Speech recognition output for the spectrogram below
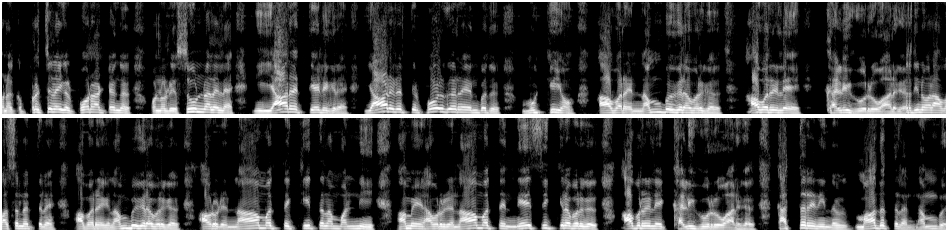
உனக்கு பிரச்சனைகள் போராட்டங்கள் உன்னுடைய சூழ்நிலையில நீ யாரை தேடுகிற யாரிடத்தில் போகிற என்பது முக்கியம். அவரை நம்புகிறவர்கள் அவரிலே களி கூறுவார்கள் பதினோராம் வசனத்தில் அவரை நம்புகிறவர்கள் அவருடைய நாமத்தை கீர்த்தனம் பண்ணி ஆமீன் அவருடைய நாமத்தை நேசிக்கிறவர்கள் அவர்களே களி கூறுவார்கள் கத்தரை இந்த மாதத்துல நம்பு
